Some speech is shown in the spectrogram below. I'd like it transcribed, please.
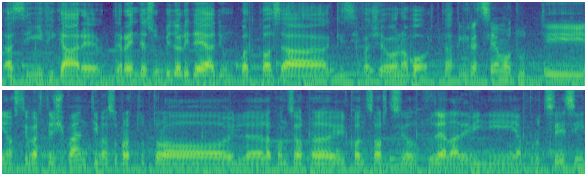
a significare, rende subito l'idea di un qualcosa che si faceva una volta. Ringraziamo tutti i nostri partecipanti ma soprattutto il, consor il Consorzio Tutela dei Vini Abruzzesi,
